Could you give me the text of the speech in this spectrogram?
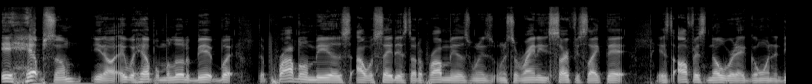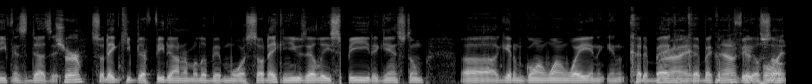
it helps them. You know it would help them a little bit. But the problem is, I would say this though. The problem is when it's, when it's a rainy surface like that, is the offense know where they're going. The defense does it. Sure. So they can keep their feet on them a little bit more. So they can use LE speed against them. Uh, get them going one way and, and cut it back Right. and cut back No, up the field. So,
